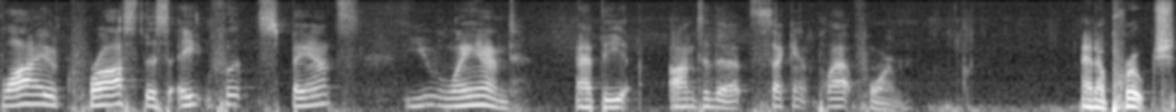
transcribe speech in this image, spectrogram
fly across this eight-foot spans. You land at the onto that second platform and approach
